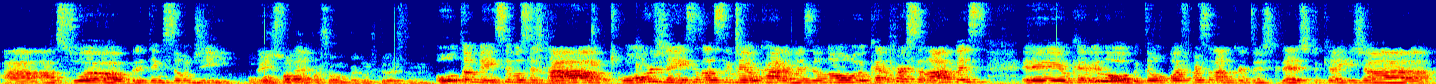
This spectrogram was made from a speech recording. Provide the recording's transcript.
a, a sua pretensão de ir. Ou É posso isso, falar né? parcelar no cartão de crédito também. Ou também se você tá com urgência, fala assim, meu, cara, mas eu não, eu quero parcelar, mas é, eu quero ir logo. Então pode parcelar no cartão de crédito, que aí já,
